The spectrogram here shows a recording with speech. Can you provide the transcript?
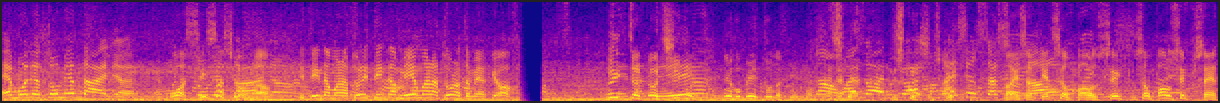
É moletom medalha. É Pô, moletom sensacional. medalha. E tem da maratona e tem da meia maratona também aqui, ó. Eita, eu tipo, derrubei tudo aqui. Não, mas olha, o que eu Desculpa, acho desculpa. mais sensacional. Ah, isso aqui é de São Paulo, 100, São Paulo 100%.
